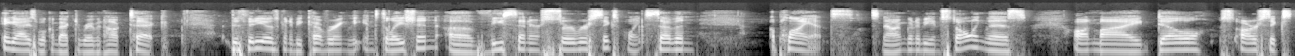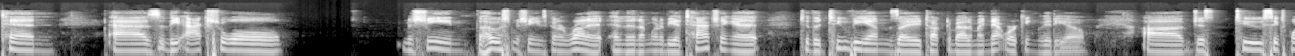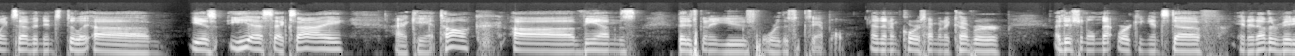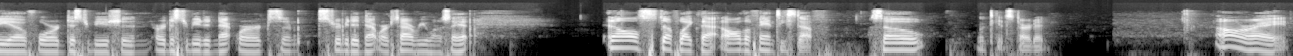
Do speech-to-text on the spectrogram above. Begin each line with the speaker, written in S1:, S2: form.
S1: Hey guys, welcome back to Ravenhawk Tech. This video is going to be covering the installation of vCenter Server 6.7 appliance. So Now I'm going to be installing this on my Dell R610 as the actual machine, the host machine is going to run it, and then I'm going to be attaching it to the two VMs I talked about in my networking video. Uh, just two 6.7 install uh, ES ESXi I can't talk uh, VMs that it's going to use for this example. And then of course I'm going to cover additional networking and stuff in another video for distribution or distributed networks and distributed networks, however you want to say it, and all stuff like that, all the fancy stuff. So let's get started. All right.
